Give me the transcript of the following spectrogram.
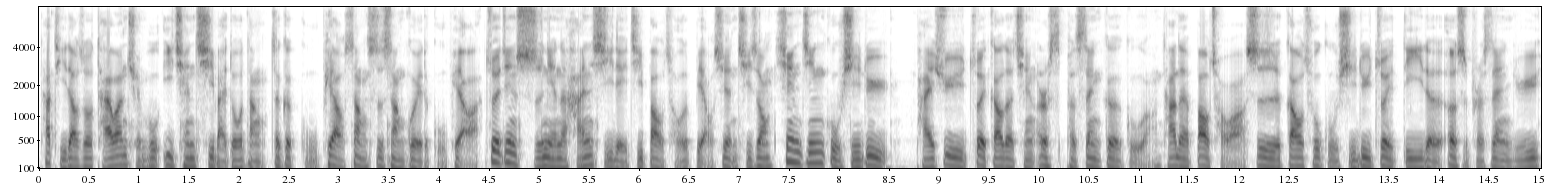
他提到说，台湾全部一千七百多档这个股票上市上柜的股票啊，最近十年的含息累计报酬的表现，其中现金股息率。排序最高的前二十 percent 个股啊，它的报酬啊是高出股息率最低的二十 percent 于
